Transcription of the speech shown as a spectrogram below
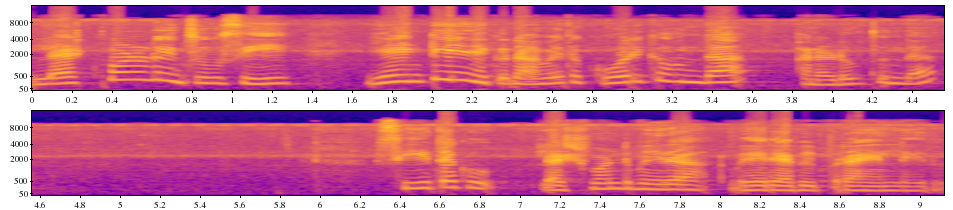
లక్ష్మణుడిని చూసి ఏంటి నీకు నా మీద కోరిక ఉందా? అని అడుగుతుందా? సీతకు లక్ష్మణుడి మీద వేరే అభిప్రాయం లేదు.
